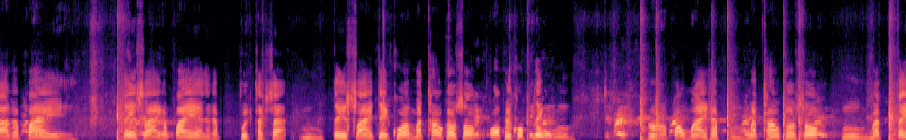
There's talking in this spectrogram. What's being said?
าเข้าไป เตะซ้ายเข้าไปนะครับ ฝึกทักษะ อืมเตะซ้ายเตะขวาหมัดเท้าเข่าศอกออกให้ครบเร่งอืมเอ่าเป้าหมายครับอืมหมัดเท้าเข่าศอกอืมหมัดเตะ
